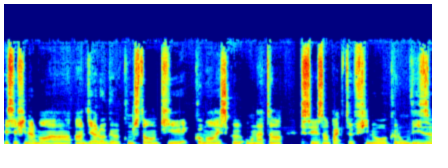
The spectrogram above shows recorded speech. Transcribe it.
et c'est finalement un, un, dialogue constant qui est comment est-ce qu'on atteint ces impacts finaux que l'on vise.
